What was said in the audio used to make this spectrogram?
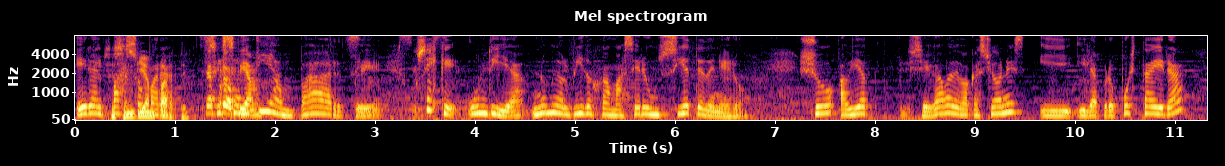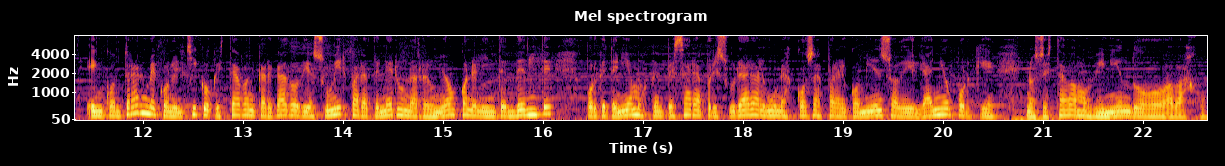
Era el Se paso sentían para... parte. Se sentían parte. Sí, sí, sabés que un día, no me olvido jamás, era un 7 de enero. Yo había llegaba de vacaciones y, y la propuesta era encontrarme con el chico que estaba encargado de asumir para tener una reunión con el intendente porque teníamos que empezar a apresurar algunas cosas para el comienzo del año porque nos estábamos viniendo abajo.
